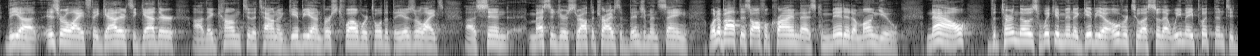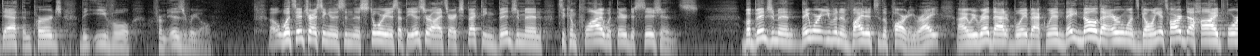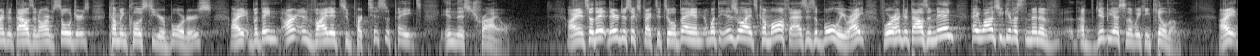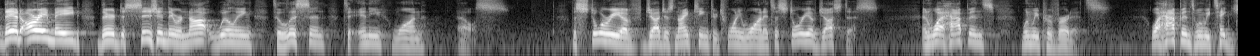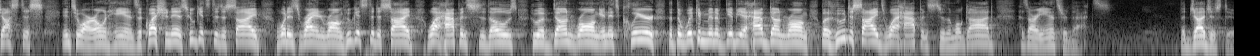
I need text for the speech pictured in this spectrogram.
The uh, Israelites, they gather together. Uh, they come to the town of Gibeah. In verse 12, we're told that the Israelites uh, send messengers throughout the tribes of Benjamin saying, What about this awful crime that is committed among you? Now, the, turn those wicked men of Gibeah over to us so that we may put them to death and purge the evil from Israel. Uh, what's interesting in this, in this story is that the Israelites are expecting Benjamin to comply with their decisions. But Benjamin, they weren't even invited to the party, right? We read that way back when. They know that everyone's going. It's hard to hide 400,000 armed soldiers coming close to your borders, all right? But they aren't invited to participate in this trial. All right, and so they, they're just expected to obey. And what the Israelites come off as is a bully, right? 400,000 men. Hey, why don't you give us the men of, of Gibeah so that we can kill them? All right, they had already made their decision. They were not willing to listen to anyone else. The story of Judges 19 through 21, it's a story of justice and what happens when we pervert it. What happens when we take justice into our own hands? The question is who gets to decide what is right and wrong? Who gets to decide what happens to those who have done wrong? And it's clear that the wicked men of Gibeah have done wrong, but who decides what happens to them? Well, God has already answered that. The judges do.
